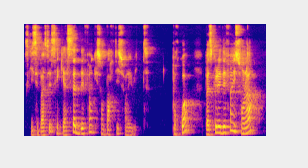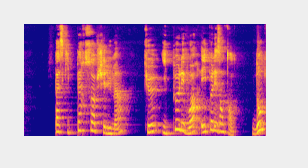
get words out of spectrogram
Ce qui s'est passé, c'est qu'il y a 7 défunts qui sont partis sur les 8. Pourquoi? Parce que les défunts, ils sont là parce qu'ils perçoivent chez l'humain qu'il peut les voir et il peut les entendre. Donc,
